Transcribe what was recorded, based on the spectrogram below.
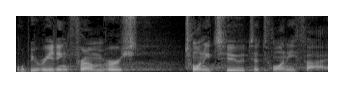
We'll be reading from verse 22 to 25.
